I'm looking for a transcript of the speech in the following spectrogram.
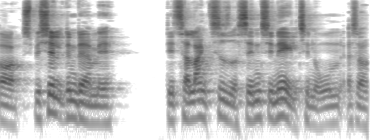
Og specielt den der med, det tager lang tid at sende signal til nogen. Altså,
